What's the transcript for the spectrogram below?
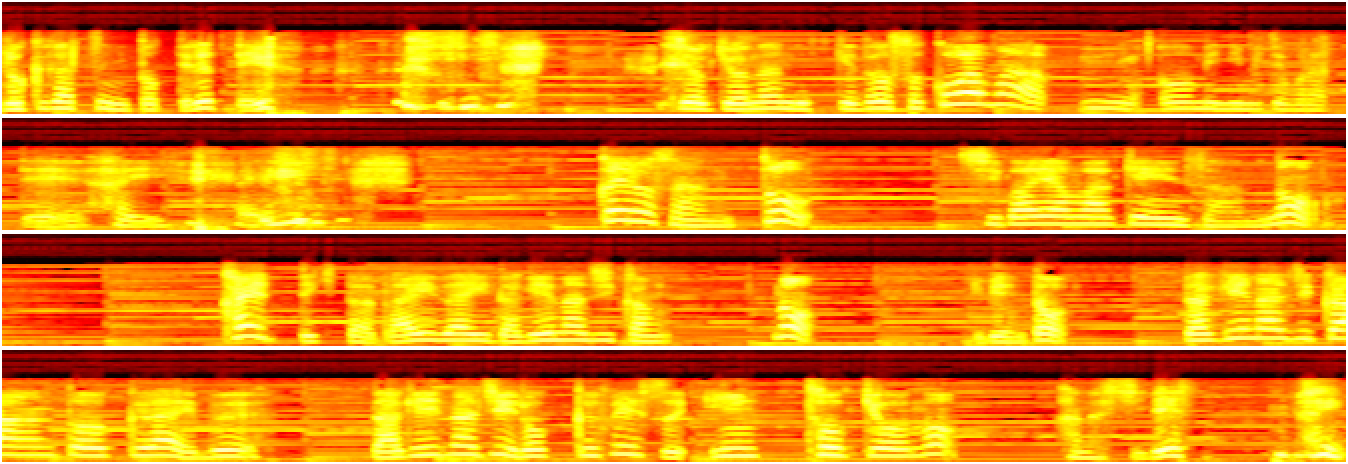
う6月に撮ってるっていう状況なんですけど、そこはまあ、うん、多めに見てもらって、はい。はい。かよさんと柴山健さんの帰ってきた大々ダゲな時間のイベント、ダゲな時間トークライブ、ダゲなジロックフェス in 東京の話です。はい。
